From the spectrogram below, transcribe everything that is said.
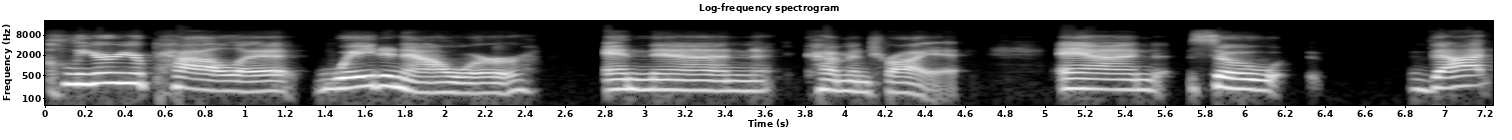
clear your palate, wait an hour, and then come and try it. And so that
